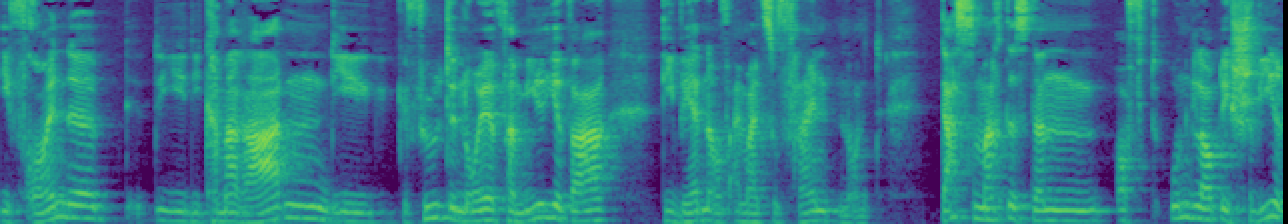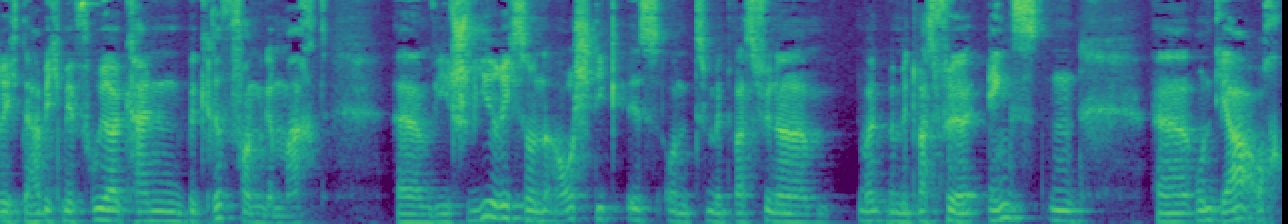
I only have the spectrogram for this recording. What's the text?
die Freunde, die, die Kameraden, die gefühlte neue Familie war, die werden auf einmal zu Feinden. Und das macht es dann oft unglaublich schwierig. Da habe ich mir früher keinen Begriff von gemacht, äh, wie schwierig so ein Ausstieg ist und mit was für einer, mit was für Ängsten äh, und ja auch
